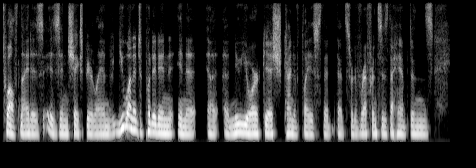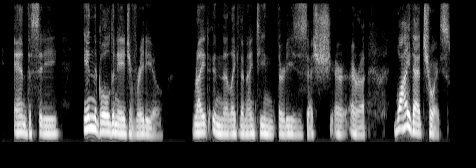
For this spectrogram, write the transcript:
Twelfth Night is is in Shakespeare Land. You wanted to put it in in a, a, a New Yorkish kind of place that that sort of references the Hamptons and the city in the golden age of radio right in the like the 1930s era. Why that choice?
